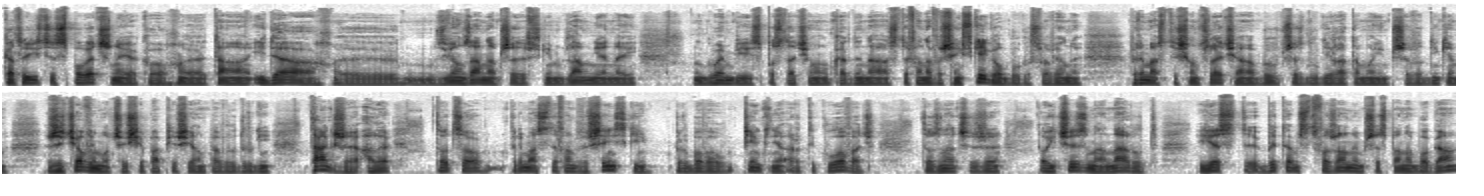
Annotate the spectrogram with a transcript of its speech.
katolicyzm społeczny jako e, ta idea e, związana przede wszystkim dla mnie najgłębiej z postacią kardynała Stefana Wyszyńskiego, błogosławiony prymas tysiąclecia, był przez długie lata moim przewodnikiem życiowym, oczywiście papież Jan Paweł II także, ale to, co prymas Stefan Wyszyński próbował pięknie artykułować, to znaczy, że ojczyzna, naród jest bytem stworzonym przez Pana Boga,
